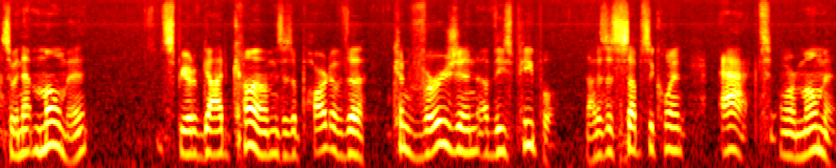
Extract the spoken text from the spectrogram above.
So in that moment, the Spirit of God comes as a part of the conversion of these people not as a subsequent act or moment.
